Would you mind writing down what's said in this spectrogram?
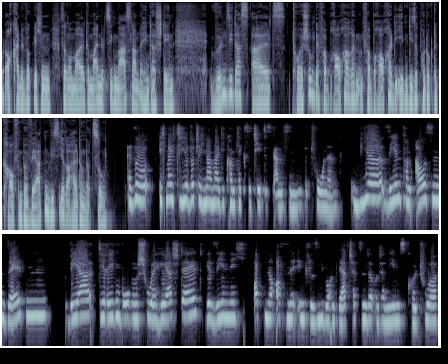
und auch keine wirklichen, sagen wir mal, gemeinnützigen Maßnahmen dahinter stehen. Würden Sie das als Täuschung der Verbraucherinnen und Verbraucher, die eben diese Produkte kaufen, bewerten? Wie ist Ihre Haltung dazu? Also ich möchte hier wirklich nochmal die Komplexität des Ganzen betonen. Wir sehen von außen selten, wer die Regenbogenschuhe herstellt. Wir sehen nicht, ob eine offene, inklusive und wertschätzende Unternehmenskultur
